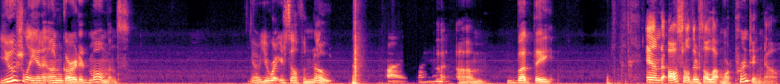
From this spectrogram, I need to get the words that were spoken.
usually in unguarded moments. You know, you write yourself a note, Right, but um, but the and also there's a lot more printing now.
